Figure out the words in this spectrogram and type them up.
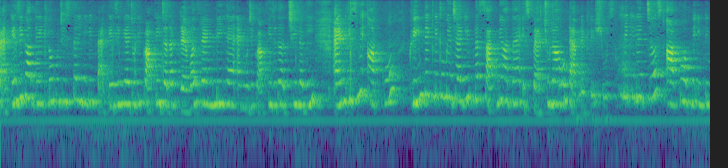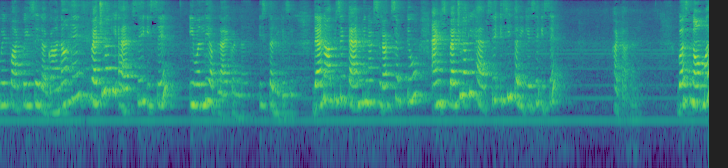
पैकेजिंग आप देख लो, कुछ इस तरीके की पैकेजिंग है जो कि काफ़ी ज़्यादा ट्रेवल फ्रेंडली है एंड मुझे काफ़ी ज़्यादा अच्छी लगी। एंड इसमें आपको क्रीम देखने को मिल जाएगी प्लस साथ में आता है स्पैचुला और टैबलेट टिश्यूज करने के लिए जस्ट आपको अपने इंटीमेट पार्ट पर इसे लगाना है। स्पैचुला की हेल्प से इसे इवनली अप्लाई करना है। इस तरीके से। देन आप इसे टेन मिनट्स रख सकते हो एंड स्पेचुला की हेल्प से इसी तरीके से इसे हटाना है। बस नॉर्मल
